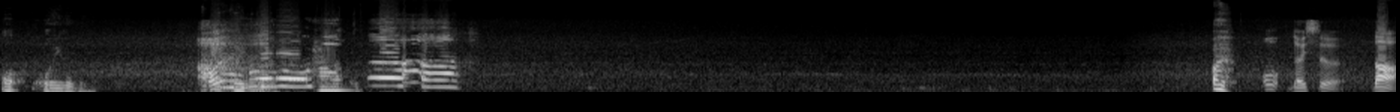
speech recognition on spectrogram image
어, 어, 이거 뭐야. 아이고. 아, 어 나이스. 나.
